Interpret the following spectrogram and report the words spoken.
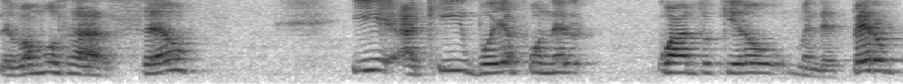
Le vamos a sell Y aquí voy a poner cuánto quiero vender. Pero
